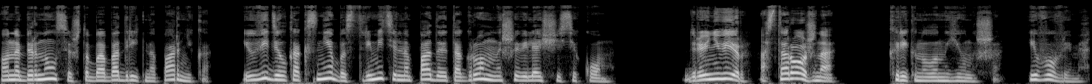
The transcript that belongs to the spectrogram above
Он обернулся, чтобы ободрить напарника, и увидел, как с неба стремительно падает огромный шевелящийся ком. «Дрюневир, осторожно!» — крикнул он юноше. И вовремя.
